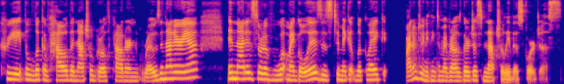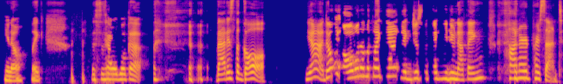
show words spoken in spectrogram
create the look of how the natural growth pattern grows in that area. And that is sort of what my goal is is to make it look like I don't do anything to my brows. They're just naturally this gorgeous, you know? Like this is how I woke up. that is the goal. Yeah. Don't we all want to look like that? Like just look like we do nothing? 100%.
